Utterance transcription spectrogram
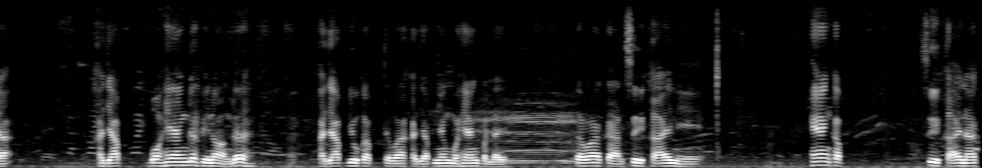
จะขยับบ่แห้งเด้อพี่น้องเด้อขยับอยู่ครับ แต่ว่าขยับยังบ่แห้งปานใดแต่ว่าการซื้อขายนี่แห้งครับ ซื้อขายหนัก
